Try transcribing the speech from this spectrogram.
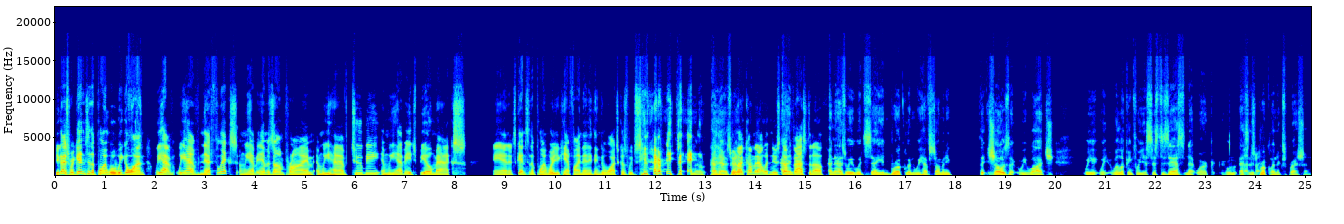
You guys, we're getting to the point where we go on. We have we have Netflix and we have Amazon Prime and we have Tubi and we have HBO Max, and it's getting to the point where you can't find anything to watch because we've seen everything. No. And as They're we not coming out with new stuff and- fast enough. and as we would say in Brooklyn, we have so many th- shows that we watch. We, we we're looking for your sister's ass network. That's, That's a right. Brooklyn expression.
